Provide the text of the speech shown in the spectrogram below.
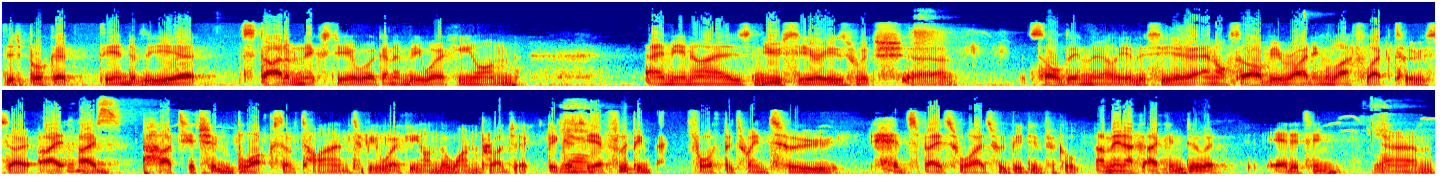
this book at the end of the year, start of next year, we're going to be working on Amie and I's new series, which uh, sold in earlier this year, and also I'll be writing Lifelike too. So I, I, partition blocks of time to be working on the one project because yeah, yeah flipping back and forth between two headspace wise would be difficult. I mean, I, I can do it editing. Yeah. Um,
